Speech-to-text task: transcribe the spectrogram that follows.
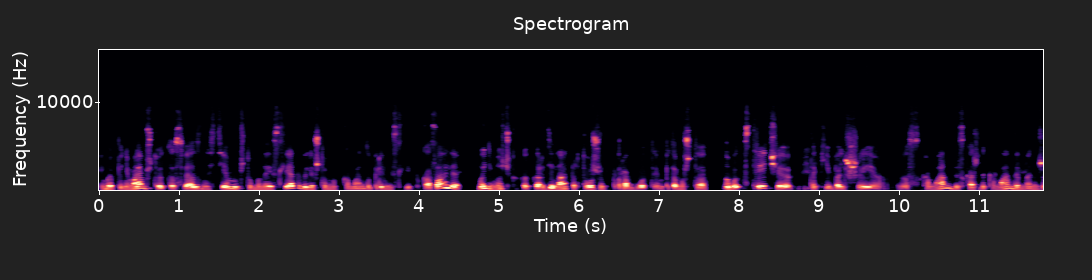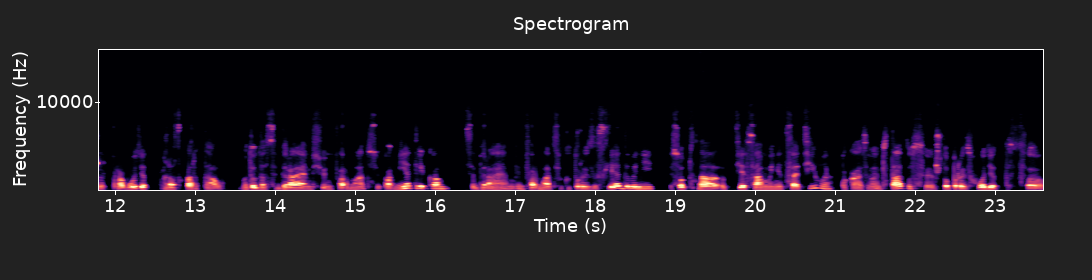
и мы понимаем, что это связано с тем, что мы наисследовали, что мы в команду принесли, показали. Мы немножечко как координатор тоже работаем, потому что ну вот встречи такие большие с командой, с каждой командой менеджер проводит раз в квартал. Мы туда собираем всю информацию по метрикам, собираем информацию, которая из исследований, и, собственно, те самые инициативы, показываем статусы, что происходит с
